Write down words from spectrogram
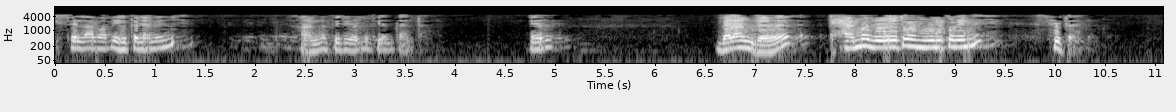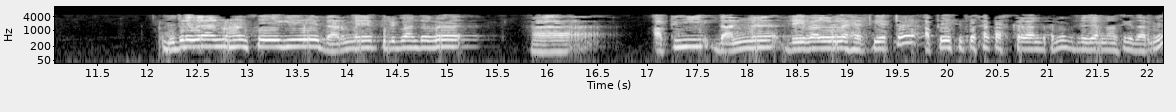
ඉස්සෙල්ලාම අපි හිත නැමෙන්නේ අන්න පිළිවෙල තියෙන තැනට. නේද? බලන්න හැම දෙයකම මූලික වෙන්නේ සිත. බුදුරජාණන් වහන්සේගේ ධර්මයේ පිළිබඳව අපි දන්න දේවල් වල හැටියට අපේ සිත සකස් කරගන්න තමයි බුදුරජාණන් වහන්සේගේ ධර්මය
